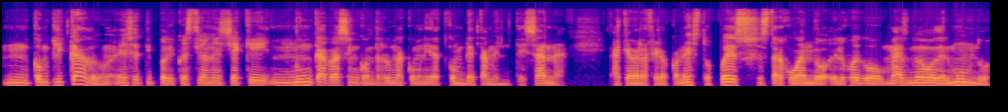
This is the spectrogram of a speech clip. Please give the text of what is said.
mm, complicado ese tipo de cuestiones, ya que nunca vas a encontrar una comunidad completamente sana. ¿A qué me refiero con esto? Puedes estar jugando el juego más nuevo del mundo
